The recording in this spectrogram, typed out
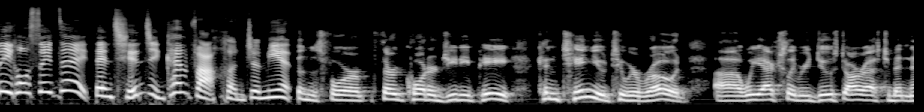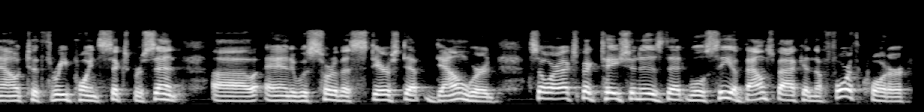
利空虽在，但前景看法很正面。For third quarter GDP continue to erode. Uh, we actually reduced our estimate now to 3.6 percent, uh, and it was sort of a stair step downward. So our expectation is that we'll see a bounce back in the fourth quarter,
